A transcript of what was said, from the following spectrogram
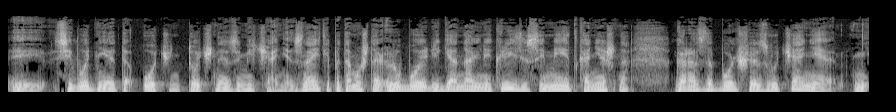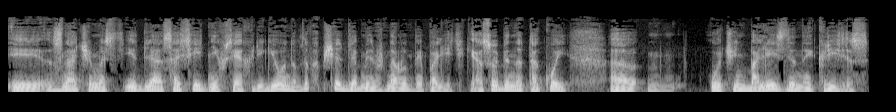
сегодня это очень точное замечание. Знаете, потому что любой региональный кризис имеет, конечно, гораздо большее звучание и значимость и для соседних всех регионов, да вообще для международной политики. Особенно такой э, очень болезненный кризис,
